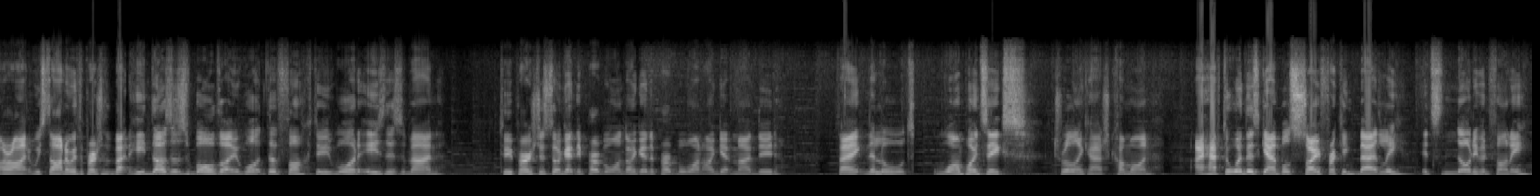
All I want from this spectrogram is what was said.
Alright, we started with the pressure of the bat. He does as well, though. What the fuck, dude? What is this man? Two purse. Just don't get the purple one. Don't get the purple one. I get mad, dude. Thank the Lord. 1.6 trillion cash. Come on. I have to win this gamble so freaking badly. It's not even funny.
